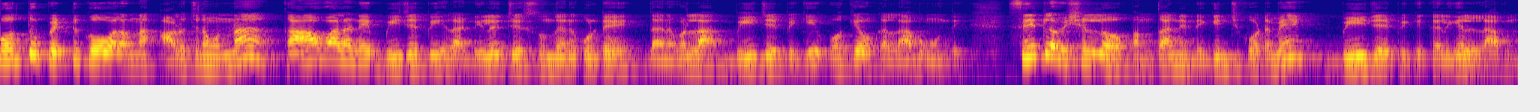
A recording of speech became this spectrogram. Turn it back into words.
పొత్తు పెట్టుకోవాలన్న ఆలోచన ఉన్నా కావాలనే బీజేపీ ఇలా డిలే చేస్తుంది అనుకుంటే దానివల్ల బీజేపీకి ఒకే ఒక లాభం ఉంది. సీట్ల విషయంలో పంతాన్ని నెగ్గించుకోవడమే బీజేపీకి కలిగే లాభం.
